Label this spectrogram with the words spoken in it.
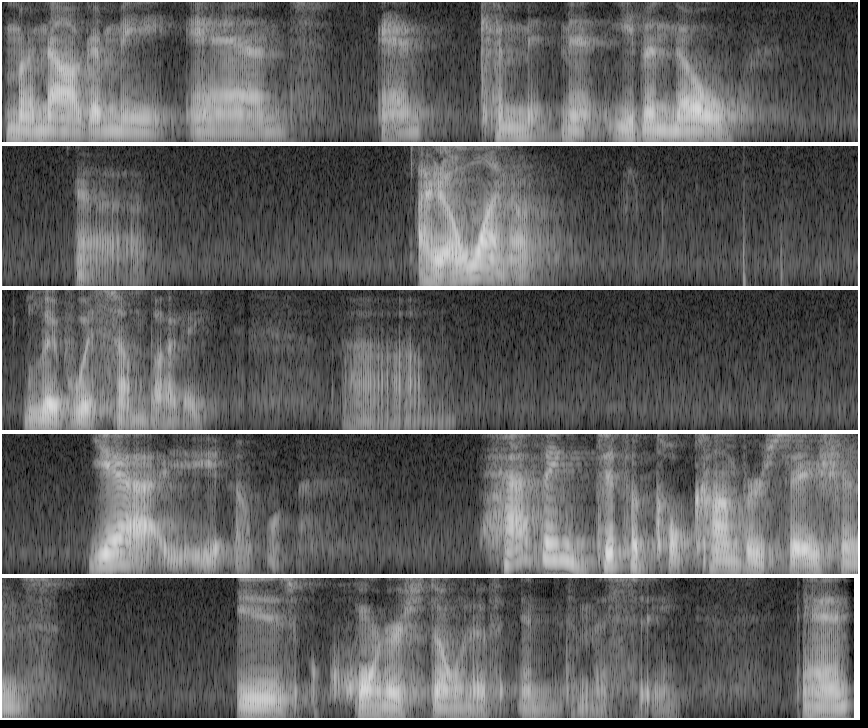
monogamy and and commitment, even though uh, I don't want to live with somebody. Um, yeah, you know, having difficult conversations is a cornerstone of intimacy. And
